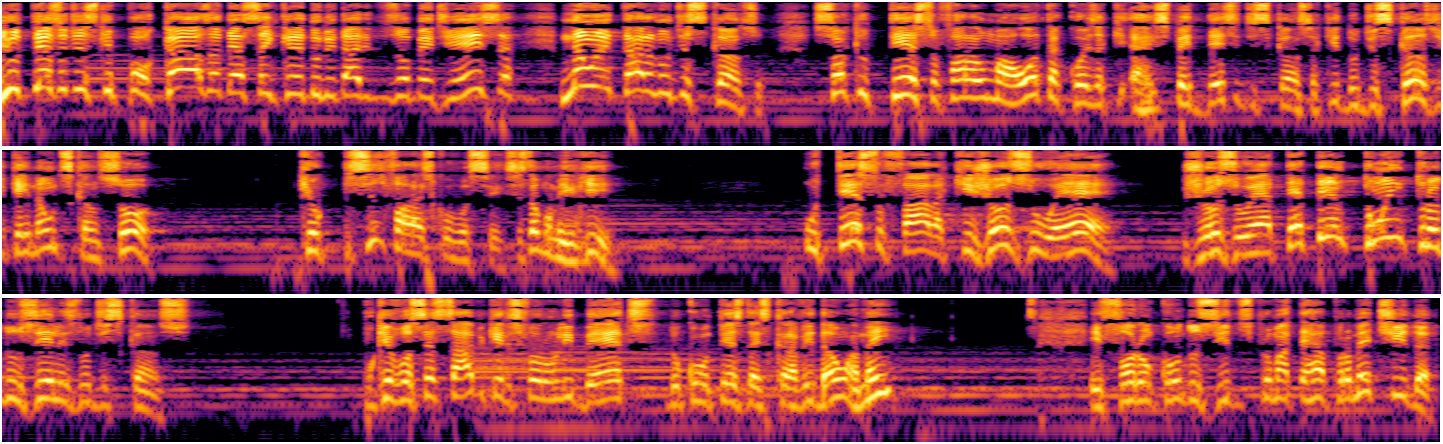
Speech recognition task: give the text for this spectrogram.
E o texto diz que por causa dessa incredulidade e desobediência, não entraram no descanso. Só que o texto fala uma outra coisa a respeito desse descanso aqui, do descanso de quem não descansou que eu preciso falar isso com vocês. Vocês estão comigo aqui? O texto fala que Josué, Josué até tentou introduzir eles no descanso. Porque você sabe que eles foram libertos do contexto da escravidão, amém? e foram conduzidos para uma terra prometida.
